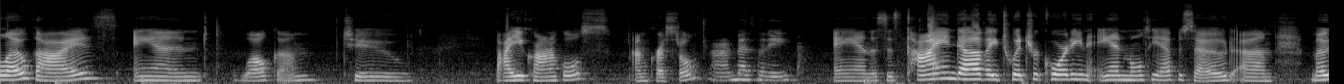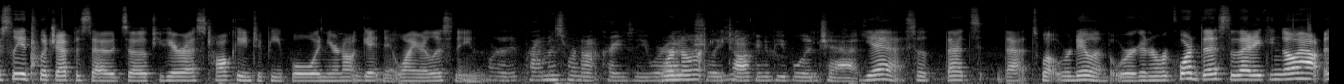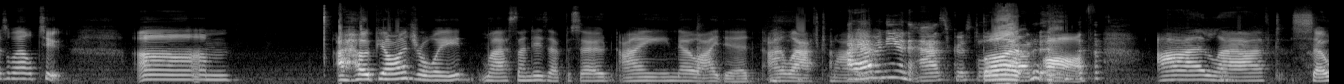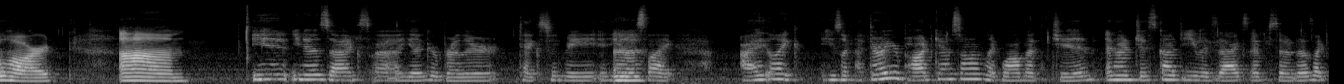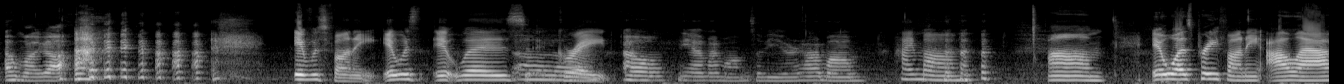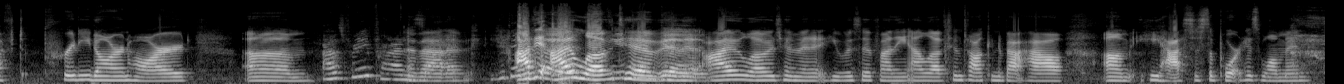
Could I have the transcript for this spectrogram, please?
Hello, guys, and welcome to Bayou Chronicles. I'm Crystal, I'm Bethany. and this is kind of a Twitch recording and multi episode. Um, mostly a Twitch episode, so if you hear us talking to people and you're not getting it while you're listening, We're, I promise we're not crazy. We're, We're actually yeah. talking to people in chat. yeah, so that's that's what we're doing. But we're gonna record this so that it can go out as well too. Um, I hope y'all enjoyed last Sunday's episode. I know I did. I laughed my I haven't even asked Crystal butt about it. off. I laughed so hard. Um, you, you know, Zach's uh, younger brother texted me and he Uh. was like, I like, he's like, I throw your podcast on like while I'm at the gym and I just got to you and Zach's episode and I was like, oh my god. It was funny. It was it was Uh, great. Oh, yeah, my mom's a viewer. Hi, mom. Hi, mom. um, it was pretty funny. I laughed pretty darn hard. Um, I was pretty proud of About Zach. it. Did I did. I loved He him in it. I loved him in it. He was so funny. I loved him talking about how um he has to support his woman.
